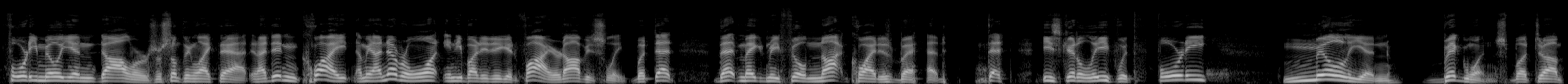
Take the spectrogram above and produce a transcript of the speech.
forty million dollars or something like that." And I didn't quite. I mean, I never want anybody to get fired, obviously, but that that made me feel not quite as bad that he's going to leave with forty million big ones. But um,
